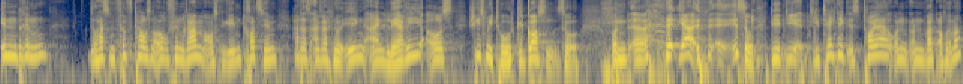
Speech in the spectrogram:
innen drin, du hast ihm 5000 Euro für einen Rahmen ausgegeben, trotzdem hat das einfach nur irgendein Larry aus Schieß mich tot gegossen. So. Und äh, ja, ist so. Die, die, die Technik ist teuer und, und was auch immer.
